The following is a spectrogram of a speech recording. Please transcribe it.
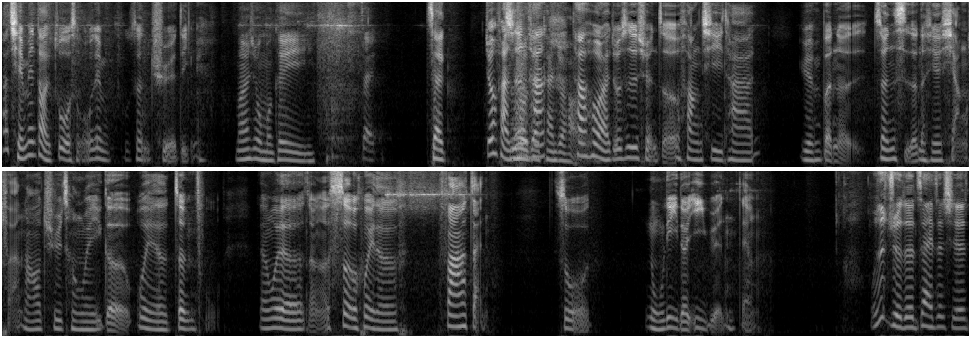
他前面到底做了什么？我有点不是很确定。没关系，我们可以再再就反正他。他后来就是选择放弃他原本的真实的那些想法，然后去成为一个为了政府跟为了整个社会的发展所努力的一员。这样，我是觉得在这些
